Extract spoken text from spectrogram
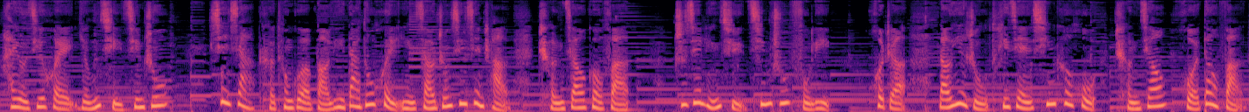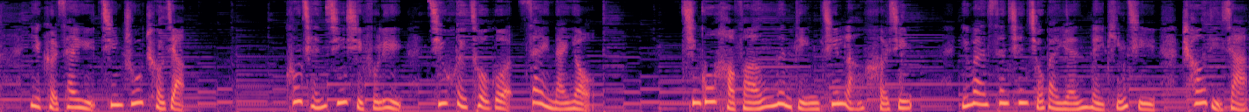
还有机会赢取金珠。线下可通过保利大都会营销中心现场成交购房，直接领取金珠福利；或者老业主推荐新客户成交或到访，亦可参与金珠抽奖。空前惊喜福利，机会错过再难有。清宫好房问鼎金廊核心，一万三千九百元每平起，抄底价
